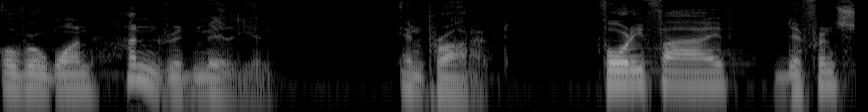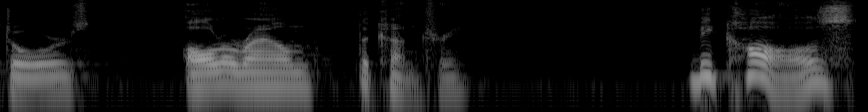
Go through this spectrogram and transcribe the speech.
over 100 million in product, 45 different stores all around the country, because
